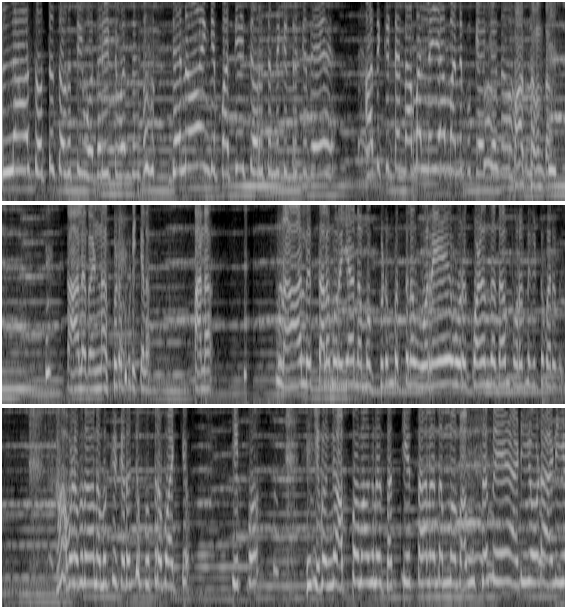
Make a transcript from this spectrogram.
எல்லா சொத்து சொகத்தையும் உதறிட்டு வந்து தினம் இங்க பத்திய சோறு தின்னுக்கிட்டு இருக்குதே. அதுகிட்ட நம்ம இல்லையா மன்னிப்பு கேட்கணும்? வாஸ்தவம் தான் காலை வேணா கூட பிடிக்கலாம் ஆனா நாலு தலைமுறையா நம்ம குடும்பத்துல ஒரே ஒரு குழந்தை தான் பிறந்துகிட்டு வருது. அவ்வளவுதான் நமக்கு கிடைச்ச புத்திர பாக்கியம் இப்போ இவங்க அப்ப வாங்கின சத்தியத்தால நம்ம வம்சமே அடியோட அழிய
